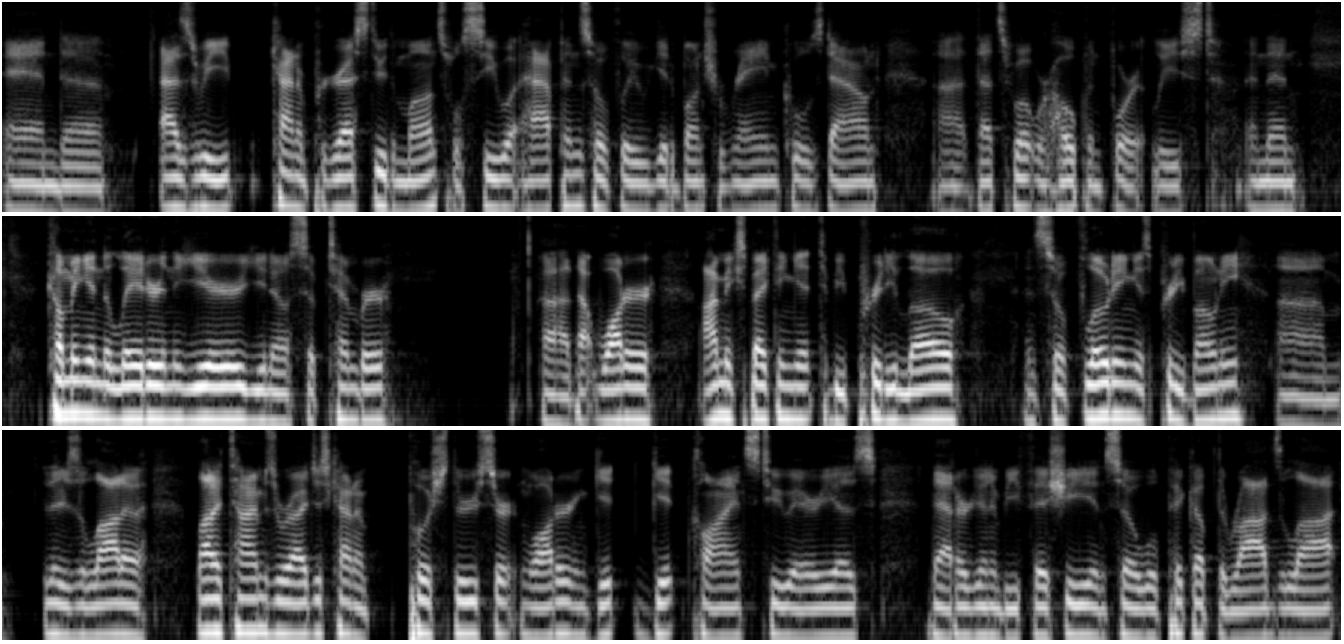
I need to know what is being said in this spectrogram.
and uh, as we kind of progress through the months, we'll see what happens. Hopefully, we get a bunch of rain, cools down. Uh, that's what we're hoping for at least. And then coming into later in the year, you know, September, uh, that water, I'm expecting it to be pretty low. And so floating is pretty bony. Um, there's a lot of a lot of times where I just kind of push through certain water and get get clients to areas that are going to be fishy. And so we'll pick up the rods a lot.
